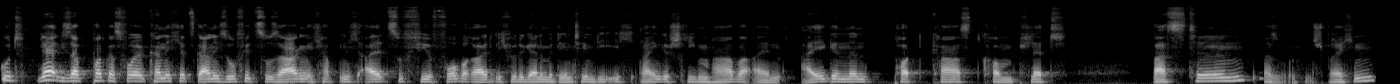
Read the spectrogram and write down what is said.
Gut, ja, in dieser Podcast-Folge kann ich jetzt gar nicht so viel zu sagen. Ich habe nicht allzu viel vorbereitet. Ich würde gerne mit den Themen, die ich reingeschrieben habe, einen eigenen Podcast komplett basteln, also sprechen.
